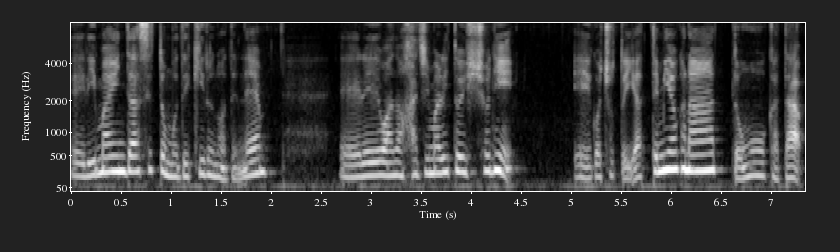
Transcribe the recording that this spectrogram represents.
えー、リマインダーセットもできるのでね、えー、令和の始まりと一緒に英語ちょっとやってみようかなって思う方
